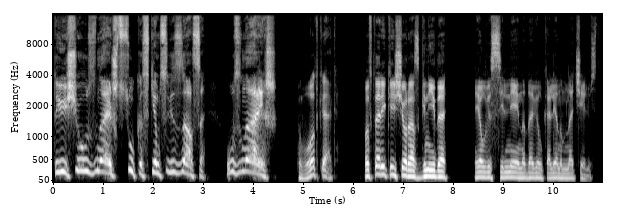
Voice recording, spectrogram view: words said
«Ты еще узнаешь, сука, с кем связался! Узнаешь!» «Вот как? Повтори-ка еще раз, гнида!» Элвис сильнее надавил коленом на челюсть.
